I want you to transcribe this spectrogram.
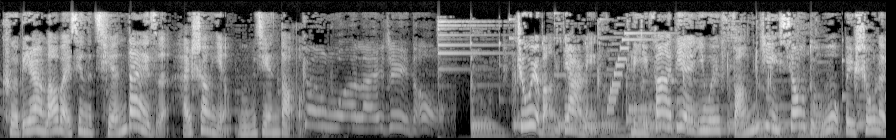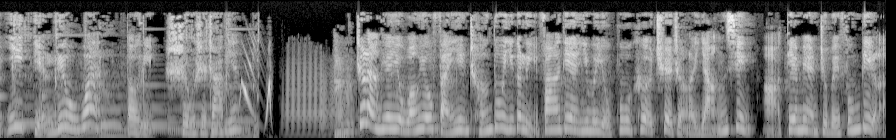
可别让老百姓的钱袋子还上演无间道。跟我来这套。周日榜第二名，理发店因为防疫消毒被收了一点六万，到底是不是诈骗？这两天有网友反映，成都一个理发店因为有顾客确诊了阳性啊，店面就被封闭了。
